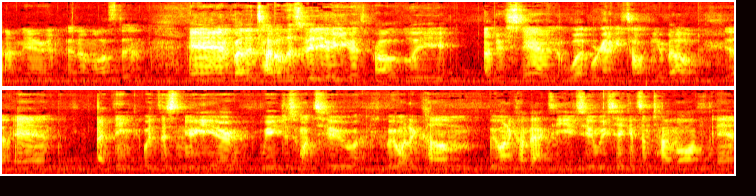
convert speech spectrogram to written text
I'm Aaron. And I'm Austin. And by the title of this video, you guys probably understand what we're going to be talking about. Yeah. And I think with this new year, we just want to we want to come we want to come back to YouTube. We've taken some time off, and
